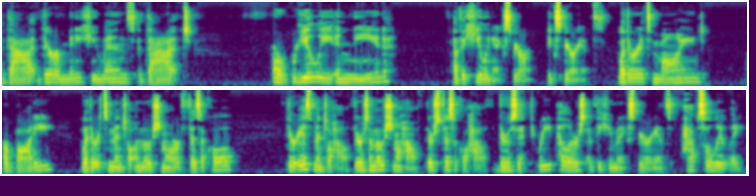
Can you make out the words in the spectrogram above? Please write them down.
that there are many humans that are really in need of a healing experience, whether it's mind or body, whether it's mental, emotional, or physical. There is mental health, there's emotional health, there's physical health. There's the three pillars of the human experience. Absolutely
